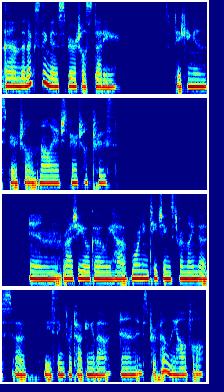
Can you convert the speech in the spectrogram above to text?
And the next thing is spiritual study. So, taking in spiritual knowledge, spiritual truth. In Raja Yoga, we have morning teachings to remind us of these things we're talking about. And it's profoundly helpful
